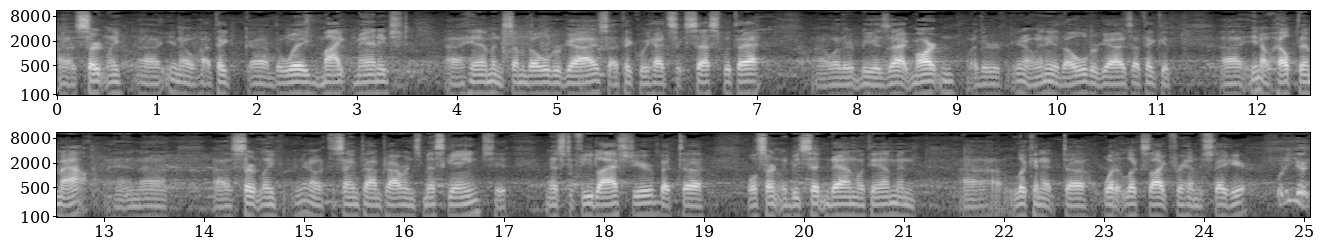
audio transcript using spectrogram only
uh, certainly, uh, you know, I think uh, the way Mike managed him and some of the older guys, I think we had success with that. Whether it be a Zack Martin, whether you know any of the older guys, I think it, you know, helped them out, and certainly, you know, at the same time, Tyron's missed games. He missed a few last year, but uh, we'll certainly be sitting down with him and uh, looking at uh, what it looks like for him to stay here. What are your,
